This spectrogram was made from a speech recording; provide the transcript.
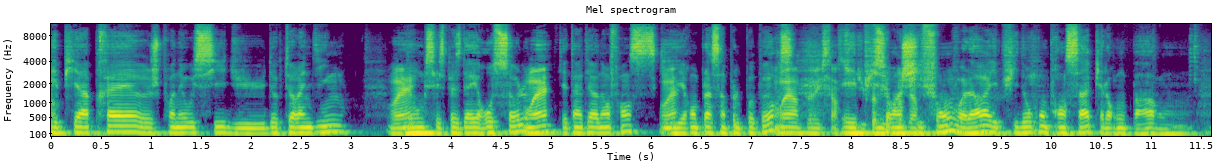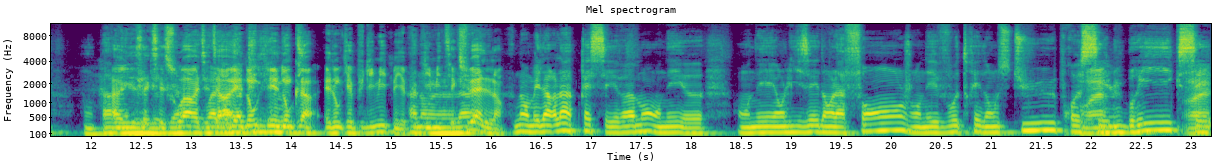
Et puis après, euh, je prenais aussi du Dr. Ending, Ouais. donc c'est espèce d'aérosol Ouais. qui est interdit en France, qui Ouais. remplace un peu le poppers. Peu. Et puis sur un chiffon, voilà. Et puis donc on prend ça, puis alors on part, on, on part. Avec des accessoires, etc. voilà, et donc, et donc là, et donc il y a plus de limite, mais il y a plus Ah de limite là- sexuelle. Là. Non, mais là, là après, c'est vraiment, on est, euh, on est enlisé dans la fange, on est vautré dans le stupre, c'est lubrique, c'est, Ouais.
